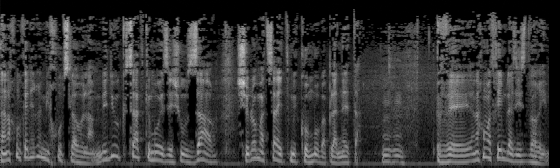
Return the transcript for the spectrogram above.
אנחנו כנראה מחוץ לעולם, בדיוק קצת כמו איזשהו זר שלא מצא את מקומו בפלנטה. ואנחנו מתחילים להזיז דברים.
